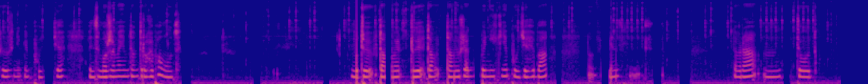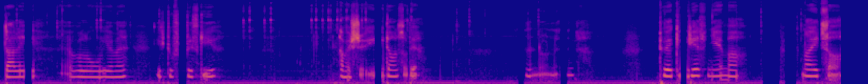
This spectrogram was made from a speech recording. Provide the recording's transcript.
Tu już nikt nie pójdzie, więc możemy im tam trochę pomóc. Bo tam, tu, tam, tam już jakby nikt nie pójdzie chyba. No więc... Dobra, mm, tu dalej ewoluujemy ich tu wszystkich. Tam jeszcze idą sobie. No, no, tu jakiś jest? Nie ma. No i co?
